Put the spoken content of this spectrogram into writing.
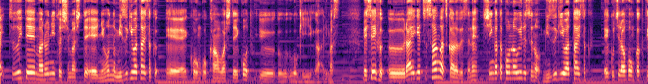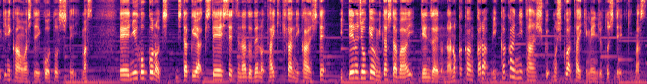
はい。続いて、丸2としまして、えー、日本の水際対策、えー、今後緩和していこうという動きがあります。えー、政府、来月3月からですね、新型コロナウイルスの水際対策、え、こちらを本格的に緩和していこうとしています。え、入国後の自宅や指定施設などでの待機期間に関して、一定の条件を満たした場合、現在の7日間から3日間に短縮、もしくは待機免除としていきます。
